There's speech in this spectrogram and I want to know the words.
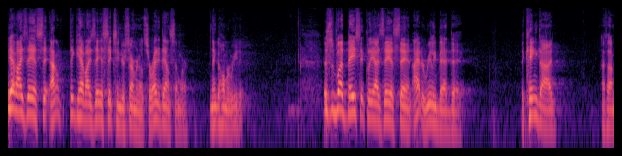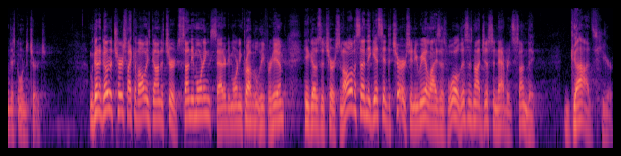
You have Isaiah 6, I don't think you have Isaiah 6 in your sermon notes, so write it down somewhere and then go home and read it. This is what basically Isaiah is saying. I had a really bad day. The king died. I thought, I'm just going to church. I'm going to go to church like I've always gone to church. Sunday morning, Saturday morning, probably for him, he goes to church. And all of a sudden, he gets into church and he realizes, whoa, this is not just an average Sunday. God's here.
